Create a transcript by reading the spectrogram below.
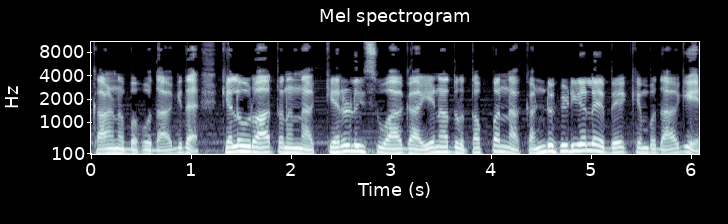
ಕಾಣಬಹುದಾಗಿದೆ. ಕೆಲವರು ಆತನನ್ನ ಕೆರಳಿಸುವಾಗ ಏನಾದರೂ ತಪ್ಪನ್ನ ಕಂಡುಹಿಡಿಯಲೇಬೇಕೆಂಬುದಾಗಿ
